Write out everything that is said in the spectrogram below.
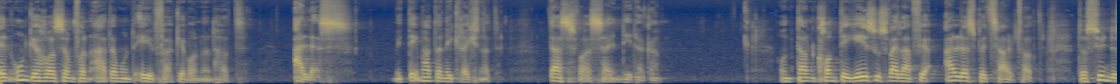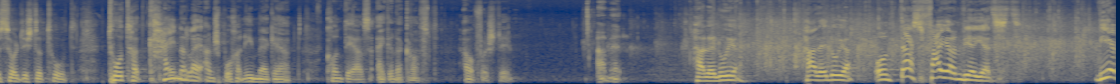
den Ungehorsam von Adam und Eva gewonnen hat. Alles. Mit dem hat er nicht gerechnet. Das war sein Niedergang. Und dann konnte Jesus, weil er für alles bezahlt hat, der Sünde sollte ist der Tod. Tod hat keinerlei Anspruch an ihn mehr gehabt, konnte er aus eigener Kraft auferstehen. Amen. Halleluja. Halleluja. Und das feiern wir jetzt. Wir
